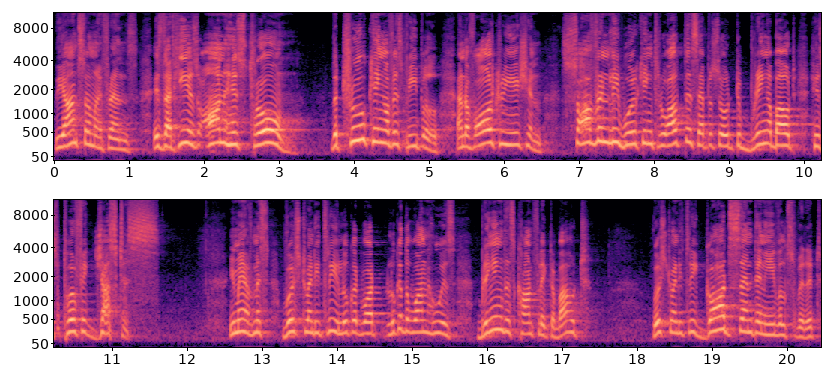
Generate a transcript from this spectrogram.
The answer, my friends, is that he is on his throne, the true king of his people and of all creation, sovereignly working throughout this episode to bring about his perfect justice. You may have missed verse 23. Look at what look at the one who is bringing this conflict about. Verse 23, God sent an evil spirit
